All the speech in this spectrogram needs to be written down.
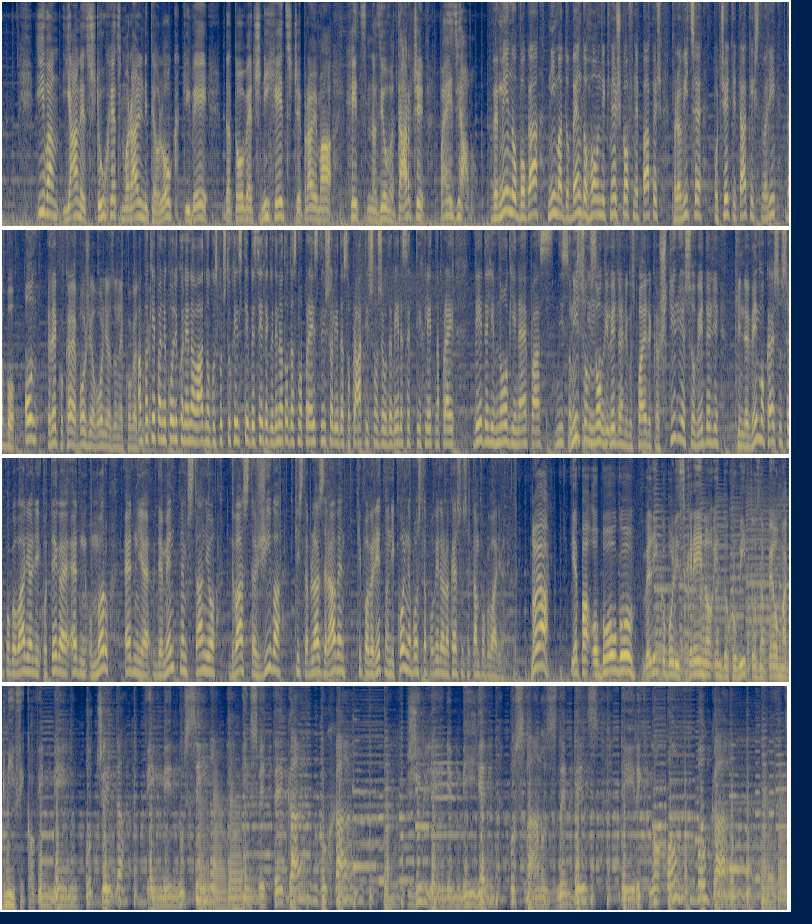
Ivan Janez Štuhec, moralni teolog, ki ve, da to več ni hec, čeprav ima hec naziv v tarči, pa je izjavil. V imenu Boga nima doben duhovnik, ne škof, ne papež pravice početi takih stvari, da bo on rekel, kaj je božja volja za nekoga. Ampak je pa nekoliko nenavadno, gospod Štuhec, te besede, glede na to, da smo prej slišali, da so praktično že od 90-ih let naprej vedeli mnogi, ne, pa niso Niso mnogi storili, vedeli, ne. gospa Erika, štirje so vedeli, ki ne vemo, kaj so se pogovarjali. Od tega je eden umrl, eden je v dementnem stanju, dva sta živa, ki sta bila zraven, ki pa verjetno nikoli ne bosta povedala, kaj so se tam pogovarjali. No ja, je pa o Bogu veliko bolj iskreno in duhovito zapel Magnifico. v imenu očeta, v imenu sina in svetega duha. Življenje mi je poslano z nebes, direktno od Boga.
